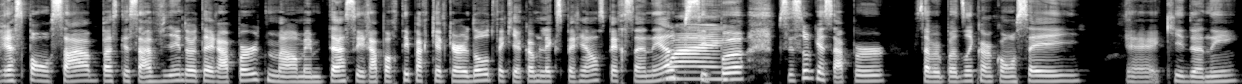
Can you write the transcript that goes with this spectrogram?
responsable parce que ça vient d'un thérapeute, mais en même temps, c'est rapporté par quelqu'un d'autre, fait qu'il y a comme l'expérience personnelle, puis c'est pas... c'est sûr que ça peut... Ça veut pas dire qu'un conseil euh, qui est donné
